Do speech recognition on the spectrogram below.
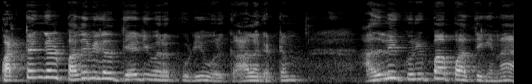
பட்டங்கள் பதவிகள் தேடி வரக்கூடிய ஒரு காலகட்டம். அதுலேயும் குறிப்பாக பார்த்தீங்கன்னா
